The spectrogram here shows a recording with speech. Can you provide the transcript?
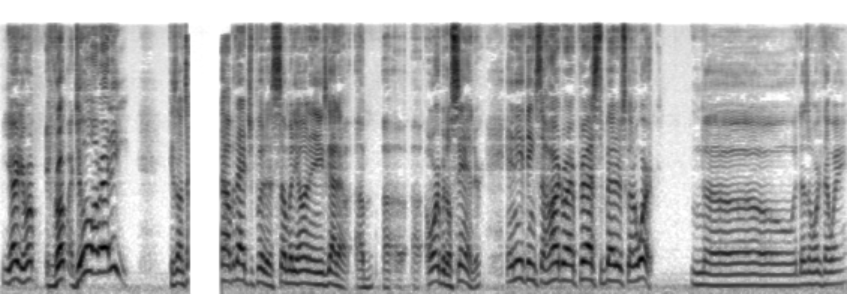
You already broke my tool already? Because on top of that, you put a, somebody on and he's got a, a, a, orbital sander, and he thinks the harder I press, the better it's going to work. No, it doesn't work that way.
